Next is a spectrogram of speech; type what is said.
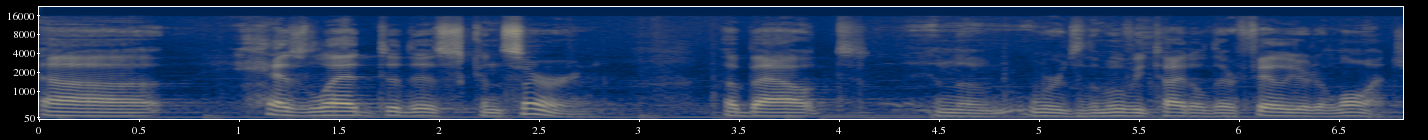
uh, has led to this concern about, in the words of the movie title, their failure to launch.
